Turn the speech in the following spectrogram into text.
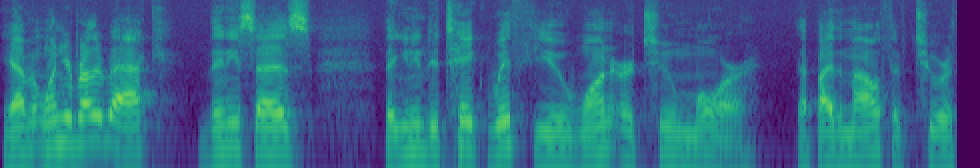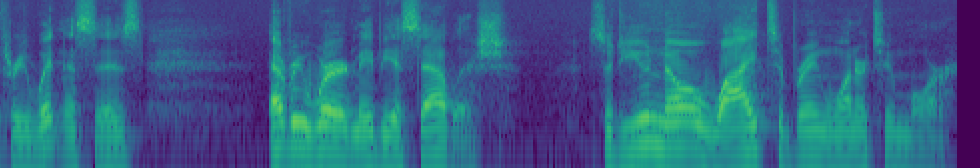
you haven't won your brother back, then he says that you need to take with you one or two more, that by the mouth of two or three witnesses, every word may be established. So, do you know why to bring one or two more?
